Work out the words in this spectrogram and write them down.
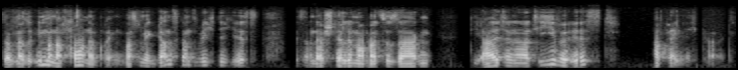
also immer nach vorne bringen. Was mir ganz, ganz wichtig ist, ist an der Stelle nochmal zu sagen, die Alternative ist Abhängigkeit.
